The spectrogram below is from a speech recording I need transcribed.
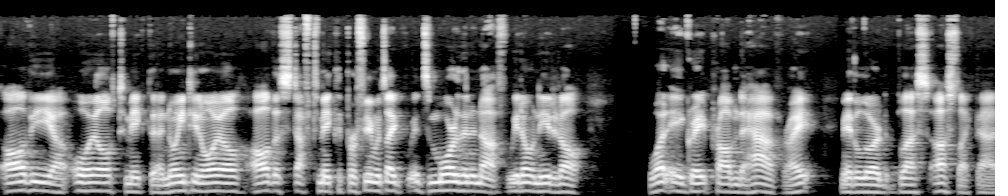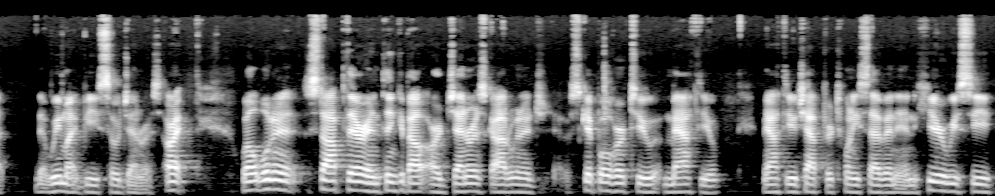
all the uh, oil to make the anointing oil, all the stuff to make the perfume. It's like it's more than enough. We don't need it all. What a great problem to have, right? May the Lord bless us like that, that we might be so generous. All right. Well, we're going to stop there and think about our generous God. We're going to skip over to Matthew, Matthew chapter 27, and here we see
